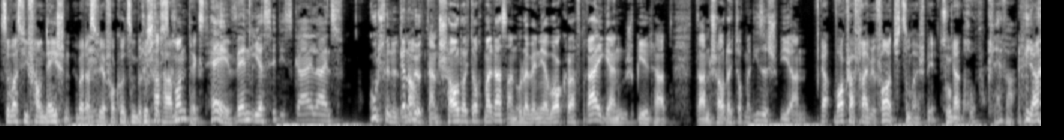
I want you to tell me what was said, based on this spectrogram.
sowas wie Foundation, über das mhm. wir vor kurzem berichtet du haben. Kontext. Hey, wenn ihr City Skylines gut findet genau. und mögt, dann schaut euch doch mal das an. Oder wenn ihr Warcraft 3 gern gespielt habt, dann schaut euch doch mal dieses Spiel an. Ja, Warcraft 3 Reforged zum Beispiel. Zum, ja. Oh, clever. Ja,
